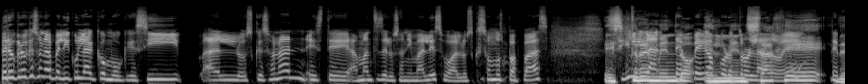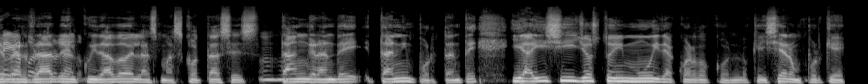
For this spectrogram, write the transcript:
pero creo que es una película como que sí, a los que son este, amantes de los animales o a los que somos papás, Es sí la- tremendo. te pega el por otro mensaje lado, ¿eh? Te de pega verdad del cuidado de las mascotas es tan grande, tan importante. Y ahí sí yo estoy muy de acuerdo con lo que hicieron, porque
